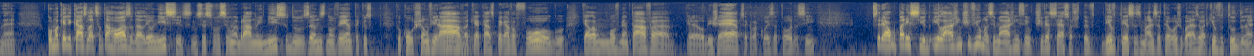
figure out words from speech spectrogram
né? Como aquele caso lá de Santa Rosa, da Leonice, não sei se vocês vão lembrar, no início dos anos 90, que, os- que o colchão virava, que a casa pegava fogo, que ela movimentava eh, objetos, aquela coisa toda, assim. Seria algo parecido. E lá a gente viu umas imagens, eu tive acesso, acho que devo- ter essas imagens até hoje, guardadas, eu arquivo tudo, né?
